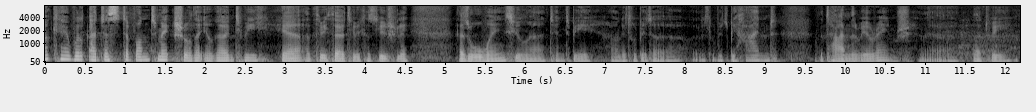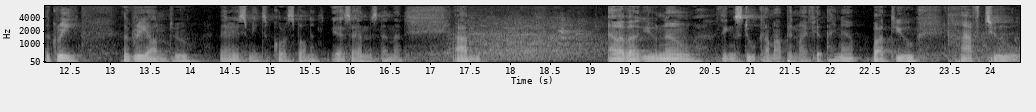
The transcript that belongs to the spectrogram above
Okay, well, I just want to make sure that you're going to be here at 3.30 because usually, as always, you uh, tend to be a little bit, uh, a little bit behind the time that we arrange, uh, that we agree, agree on to various means of correspondence. Yes, I understand that. Um, However, you know things do come up in my field. I know, but you have to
